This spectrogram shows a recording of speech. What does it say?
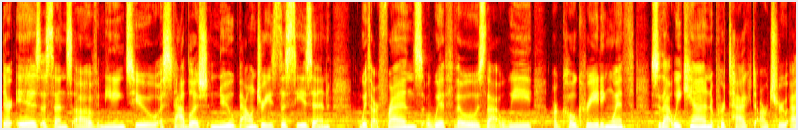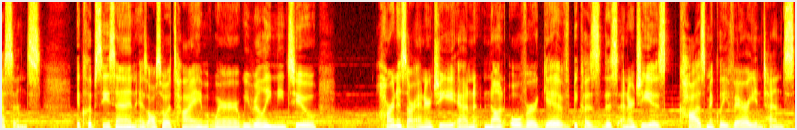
there is a sense of needing to establish new boundaries this season with our friends, with those that we are co creating with, so that we can protect our true essence. Eclipse season is also a time where we really need to harness our energy and not overgive because this energy is cosmically very intense,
